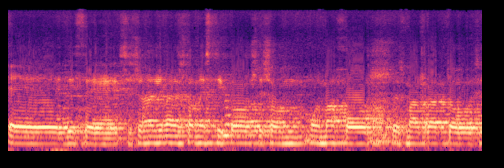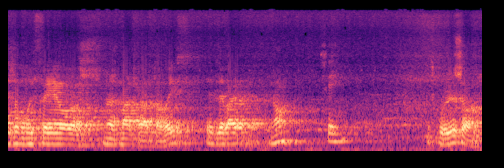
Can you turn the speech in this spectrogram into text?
eh, dice, si son animales domésticos, si son muy majos, es maltrato, si son muy feos, no es maltrato, ¿veis? Es de ¿No? Sí. Es curioso.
